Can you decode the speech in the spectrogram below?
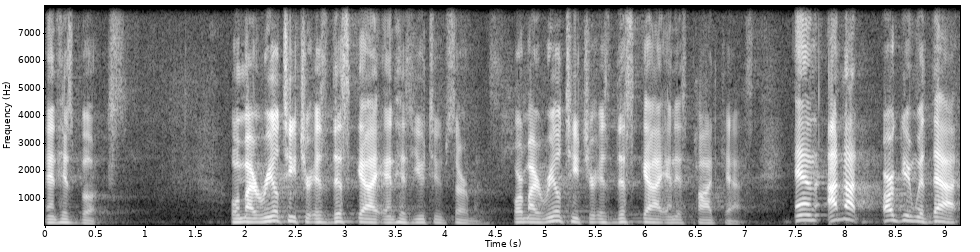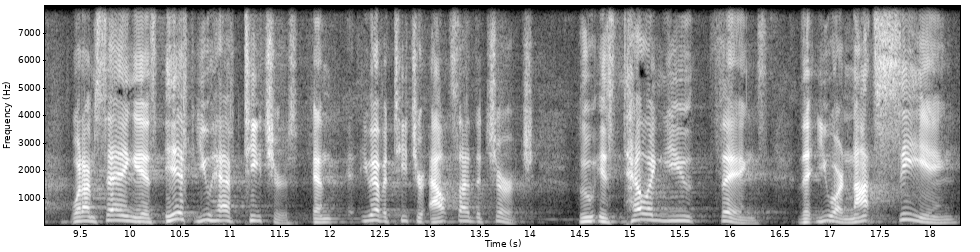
and his books. Or my real teacher is this guy and his YouTube sermons. Or my real teacher is this guy and his podcast. And I'm not arguing with that. What I'm saying is if you have teachers and you have a teacher outside the church who is telling you things that you are not seeing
